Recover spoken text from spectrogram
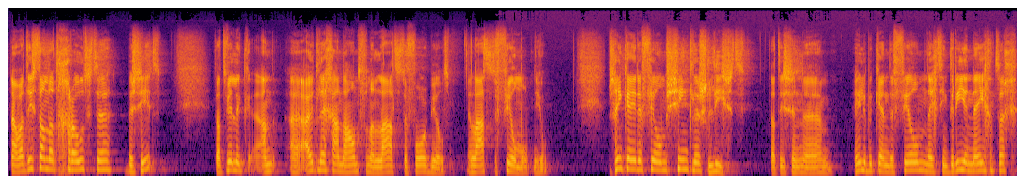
Nou, wat is dan dat grootste bezit? Dat wil ik aan, uh, uitleggen aan de hand van een laatste voorbeeld. Een laatste film opnieuw. Misschien ken je de film Schindler's List. Dat is een uh, hele bekende film, 1993.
